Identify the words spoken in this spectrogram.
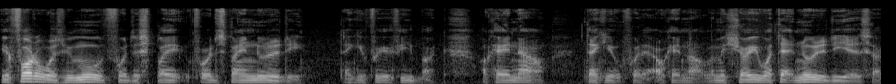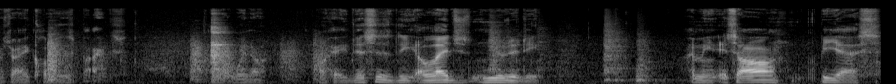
your photo was removed for display for displaying nudity. Thank you for your feedback. Okay, now, thank you for that. Okay, now let me show you what that nudity is. Sorry, I close this box. Window. Okay, this is the alleged nudity. I mean, it's all BS.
